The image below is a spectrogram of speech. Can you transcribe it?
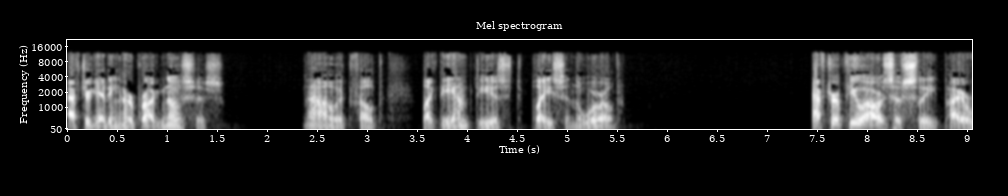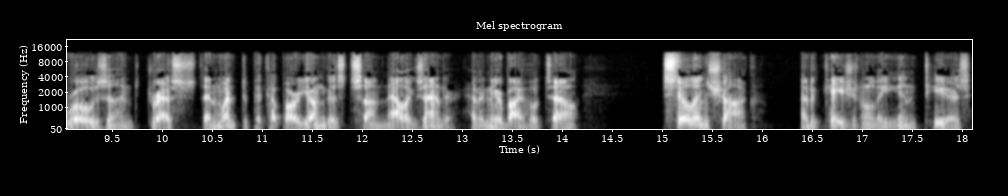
after getting her prognosis. Now it felt like the emptiest place in the world. After a few hours of sleep, I arose and dressed and went to pick up our youngest son, Alexander, at a nearby hotel. Still in shock, and occasionally in tears,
